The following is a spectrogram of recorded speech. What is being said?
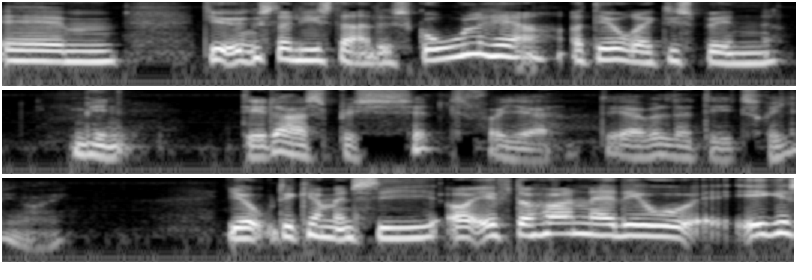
Øhm, de yngste er lige startet skole her, og det er jo rigtig spændende. Men det, der er specielt for jer, det er vel, at det er trillinger, ikke? Jo, det kan man sige. Og efterhånden er det jo ikke,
